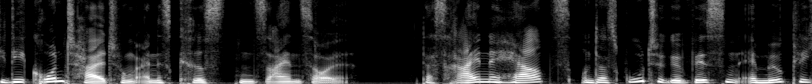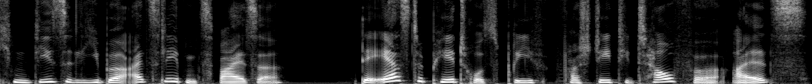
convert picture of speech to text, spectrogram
die die Grundhaltung eines Christen sein soll. Das reine Herz und das gute Gewissen ermöglichen diese Liebe als Lebensweise. Der erste Petrusbrief versteht die Taufe als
